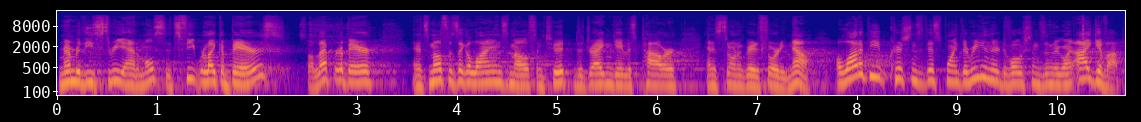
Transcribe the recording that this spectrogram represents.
Remember these three animals. Its feet were like a bear's. So a leopard, a bear, and its mouth was like a lion's mouth, and to it the dragon gave his power and its throne and great authority. Now, a lot of people, Christians at this point, they're reading their devotions and they're going, I give up.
